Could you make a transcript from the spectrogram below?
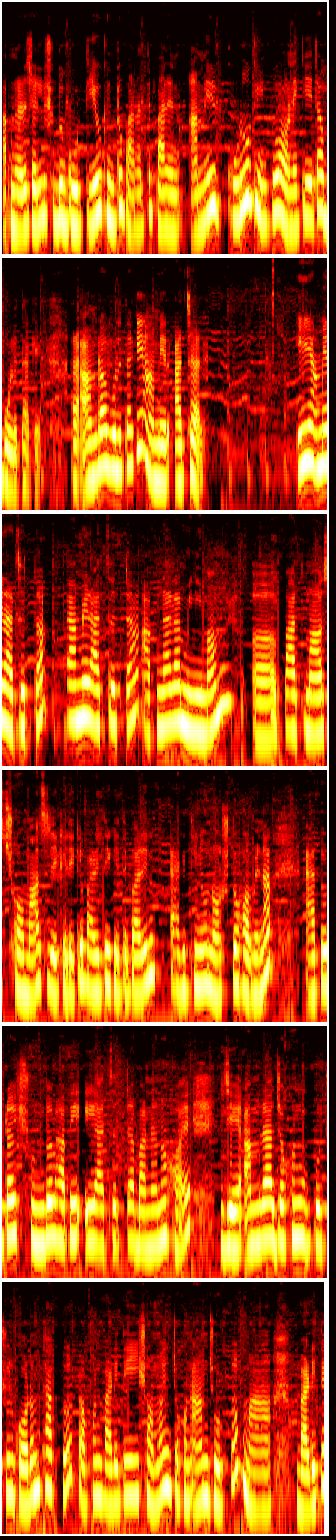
আপনারা চাইলে শুধু গুড় দিয়েও কিন্তু বানাতে পারেন। আমের গুঁড়ও কিন্তু অনেকে এটা বলে থাকে। আর আমরাও বলে থাকি আমের আচার। এই আমের আচারটা আমের আচারটা আপনারা মিনিমাম পাঁচ মাস, ছ মাস রেখে রেখে বাড়িতে খেতে পারেন, একদিনেও নষ্ট হবে না। এতটাই সুন্দরভাবে এই আচারটা বানানো হয় যে আমরা যখন প্রচুর গরম থাকতো, তখন বাড়িতে এই সময় যখন আম ঝরতো, মা বাড়িতে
